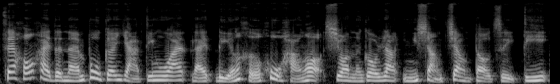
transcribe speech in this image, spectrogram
在红海的南部跟亚丁湾来联合护航哦，希望能够让影响降到最低。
